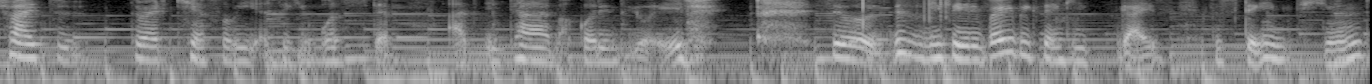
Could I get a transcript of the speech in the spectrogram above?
Try to thread carefully and take it one step at a time according to your age. so this is me saying a very big thank you guys for staying tuned.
